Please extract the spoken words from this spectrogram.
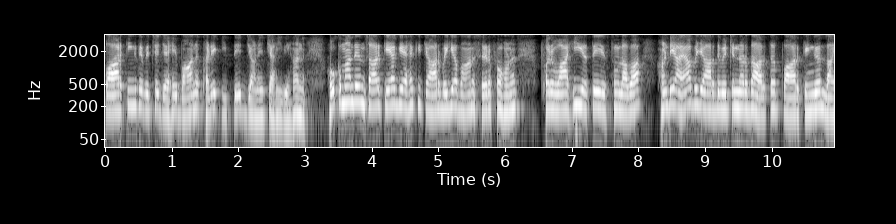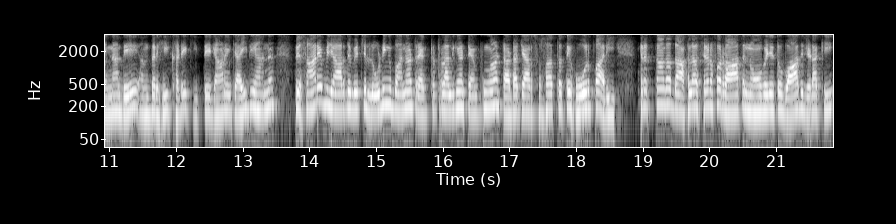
ਪਾਰਕਿੰਗ ਦੇ ਵਿੱਚ ਅਜਿਹੇ ਵਾਹਨ ਖੜੇ ਕੀਤੇ ਜਾਣੇ ਚਾਹੀਦੇ ਹਨ। ਹੁਕਮਾਂ ਦੇ ਅਨੁਸਾਰ ਕਿਹਾ ਗਿਆ ਹੈ ਕਿ 4 ਬਈਆ ਵਾਹਨ ਸਿਰਫ ਹੁਣ ਫਰਵਾਹੀ ਅਤੇ ਇਸ ਤੋਂ ਇਲਾਵਾ ਹੰਡਿਆਇਆ ਬਾਜ਼ਾਰ ਦੇ ਵਿੱਚ ਨਿਰਧਾਰਤ ਪਾਰਕਿੰਗ ਲਾਈਨਾਂ ਦੇ ਅੰਦਰ ਹੀ ਖੜੇ ਕੀਤੇ ਜਾਣੇ ਚਾਹੀਦੇ ਹਨ ਤੇ ਸਾਰੇ ਬਾਜ਼ਾਰ ਦੇ ਵਿੱਚ ਲੋਡਿੰਗ ਵਾਹਨਾਂ, ਟਰੈਕਟਰ, ਟਰਾਲੀਆਂ, ਟੈਂਪੂਆਂ, ਟਾਟਾ 407 ਅਤੇ ਹੋਰ ਭਾਰੀ ਟਰੱਕਾਂ ਦਾ ਦਾਖਲਾ ਸਿਰਫ ਰਾਤ 9 ਵਜੇ ਤੋਂ ਬਾਅਦ, ਜਿਹੜਾ ਕਿ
